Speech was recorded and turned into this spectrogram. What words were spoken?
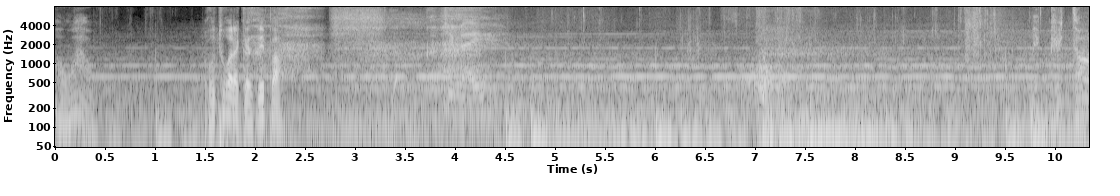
Oh waouh Retour à la case départ. Mais putain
